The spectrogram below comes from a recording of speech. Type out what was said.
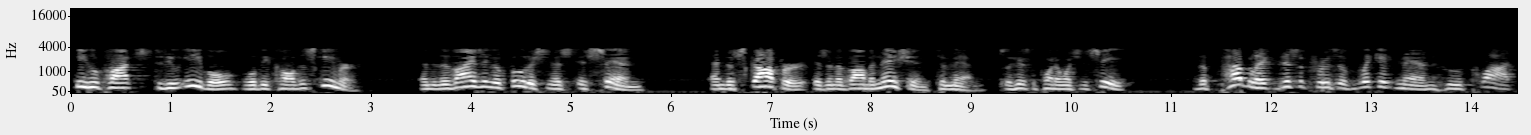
He who plots to do evil will be called a schemer. And the devising of foolishness is sin, and the scoffer is an abomination to men. So here's the point I want you to see. The public disapproves of wicked men who plot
